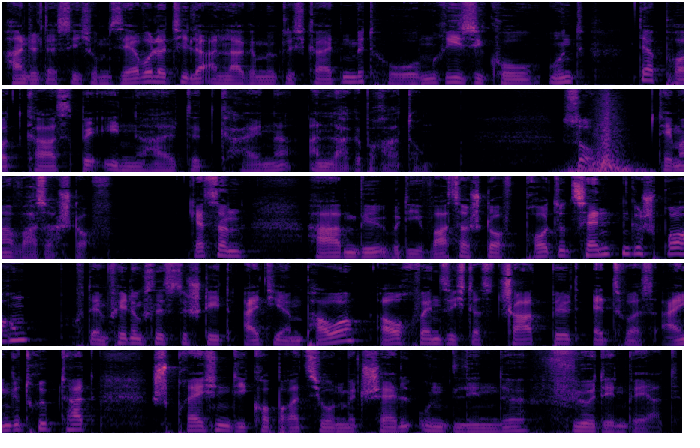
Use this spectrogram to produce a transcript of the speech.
handelt es sich um sehr volatile Anlagemöglichkeiten mit hohem Risiko und der Podcast beinhaltet keine Anlageberatung. So, Thema Wasserstoff. Gestern haben wir über die Wasserstoffproduzenten gesprochen. Auf der Empfehlungsliste steht ITM Power. Auch wenn sich das Chartbild etwas eingetrübt hat, sprechen die Kooperationen mit Shell und Linde für den Wert.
